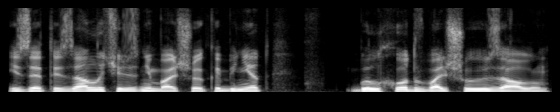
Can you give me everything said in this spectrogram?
Из этой залы через небольшой кабинет был ход в большую залу,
